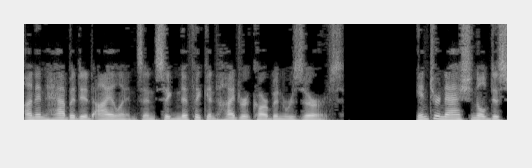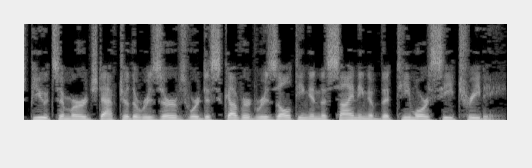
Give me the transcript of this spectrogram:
uninhabited islands and significant hydrocarbon reserves. International disputes emerged after the reserves were discovered resulting in the signing of the Timor Sea Treaty.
